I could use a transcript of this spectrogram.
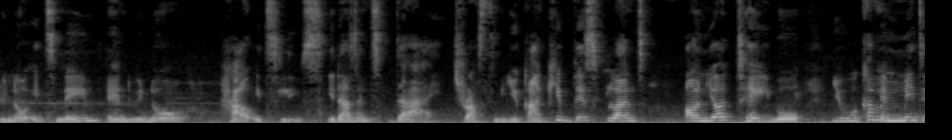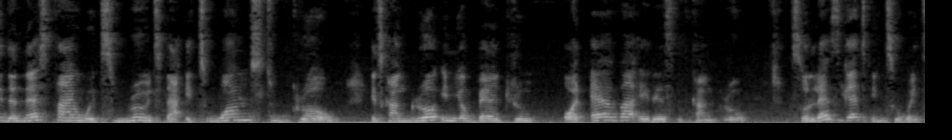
we know its name and we know how it lives. It doesn't die. Trust me. You can keep this plant on your table. You will come and meet it the next time with roots that it wants to grow. It can grow in your bedroom. Whatever it is it can grow. So let's get into it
